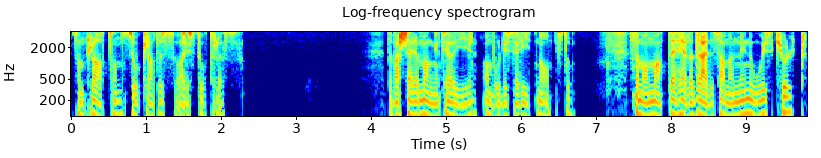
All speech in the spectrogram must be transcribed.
som Platon, Sokrates og Aristoteles. Det verserer mange teorier om hvor disse ritene oppsto som om at det hele dreide seg om en minoisk kult,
